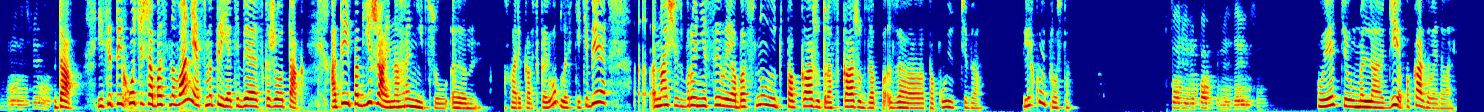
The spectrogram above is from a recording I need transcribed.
Силы? Да. Если ты хочешь обоснования, смотри, я тебе скажу вот так. А ты подъезжай на границу эм, Харьковской области, тебе э, наши збройні сили обоснуют, покажут, расскажут, зап- запакуют тебя. Легко и просто. То они уже пачками сдаются. Ой, я тебя умоляю. Где? Показывай давай.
